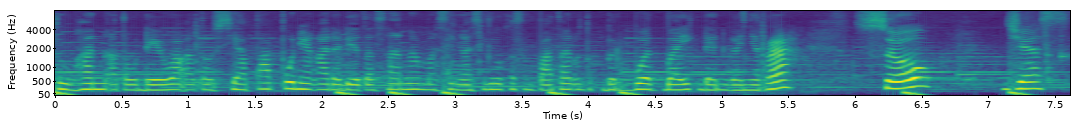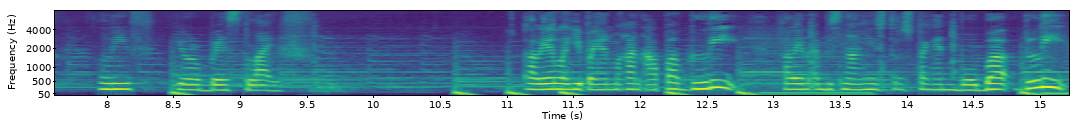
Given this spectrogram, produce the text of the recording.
Tuhan atau dewa atau siapa pun yang ada di atas sana masih ngasih lu kesempatan untuk berbuat baik dan gak nyerah. So, just live your best life kalian lagi pengen makan apa beli. Kalian abis nangis terus pengen boba beli.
